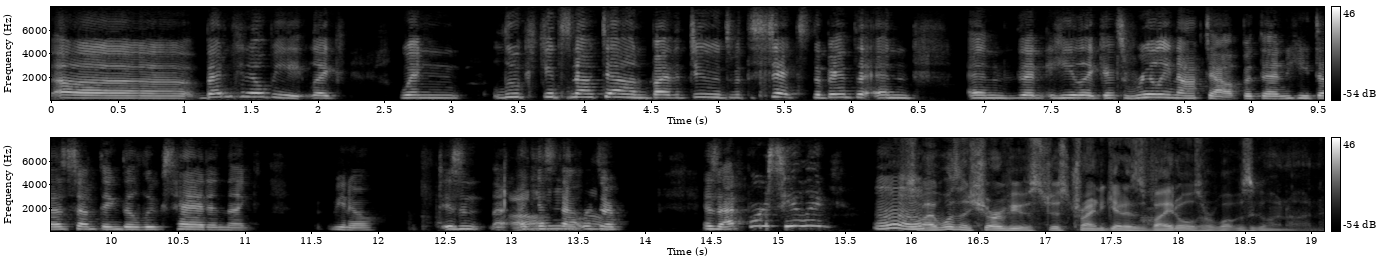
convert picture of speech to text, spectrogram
Uh, ben Kenobi, like when Luke gets knocked down by the dudes with the sticks, the bantha, and and then he like gets really knocked out, but then he does something to Luke's head, and like you know, isn't I Oh, guess that was yeah. our is that force healing? Oh. So I wasn't sure if he was just trying to get his vitals or what was going on.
